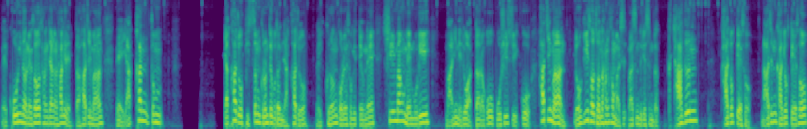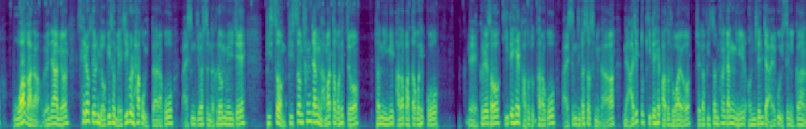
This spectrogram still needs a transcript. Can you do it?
네, 코인원에서 상장을 하게 됐다. 하지만 네, 약한 좀 약하죠. 비썸 그런 데보다는 약하죠. 네, 그런 거래소기 때문에 실망 매물이 많이 내려왔다라고 보실 수 있고 하지만 여기서 저는 항상 말씀, 말씀드렸습니다. 작은 가격대에서 낮은 가격대에서 모아가라. 왜냐하면 세력들은 여기서 매집을 하고 있다라고 말씀드렸습니다. 그러면 이제 빗썸, 빗썸 상장 남았다고 했죠. 저는 이미 받아봤다고 했고 네, 그래서 기대해 봐도 좋다라고 말씀드렸었습니다. 네, 아직도 기대해 봐도 좋아요. 제가 비썸 상장일 언젠지 알고 있으니까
